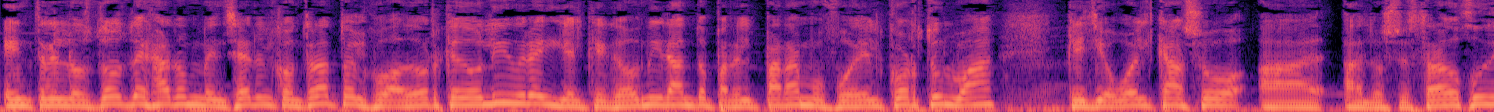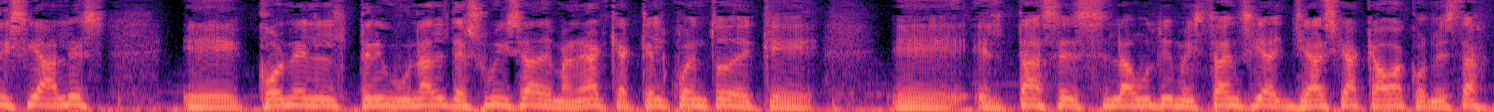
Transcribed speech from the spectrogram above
Entre los dos dejaron vencer el contrato, el jugador quedó libre y el que quedó mirando para el páramo fue el Cortuluá, que llevó el caso a, a los estrados judiciales eh, con el Tribunal de Suiza, de manera que aquel cuento de que eh, el TAS es la última instancia ya se acaba con esta.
